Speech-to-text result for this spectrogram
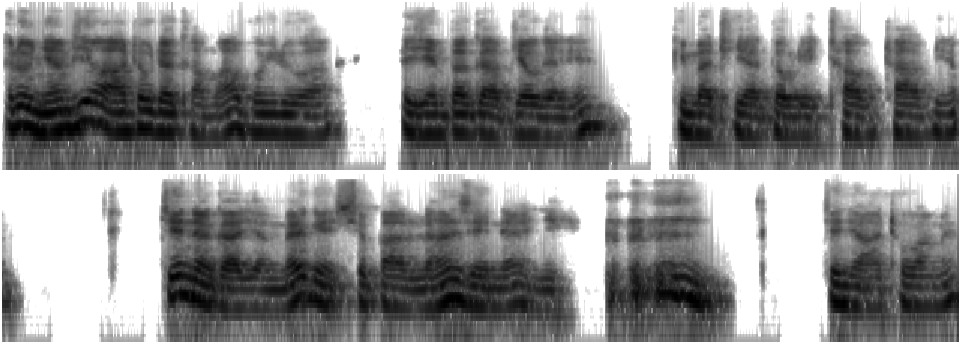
အဲ့လိုဉာဏ်ဖြစ်အောင်အထုတ်တဲ့အခါမှာဘုန်းကြီးတို့ကအရင်ဘက်ကပြောခဲ့တယ်ကိမတိယတုံးလေးထောက်ထားပြီးတော့ကျင့်တဲ့ကရမဲခင်၈ပါးလမ်းစဉ်နဲ့အညီကျင့်ကြအထောက်ရမယ်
